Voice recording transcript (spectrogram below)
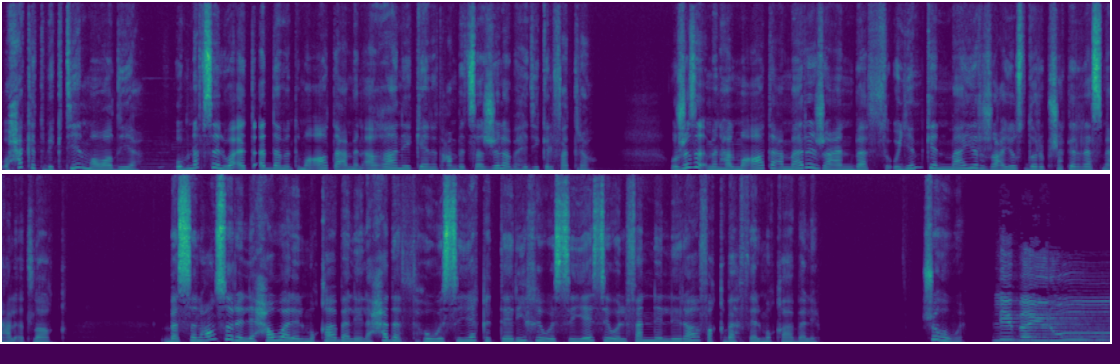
وحكت بكتير مواضيع وبنفس الوقت قدمت مقاطع من أغاني كانت عم بتسجلها بهديك الفترة. وجزء من هالمقاطع ما رجع انبث ويمكن ما يرجع يصدر بشكل رسمي على الإطلاق. بس العنصر اللي حول المقابلة لحدث هو السياق التاريخي والسياسي والفني اللي رافق بث المقابلة. شو هو؟ لبيروت.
